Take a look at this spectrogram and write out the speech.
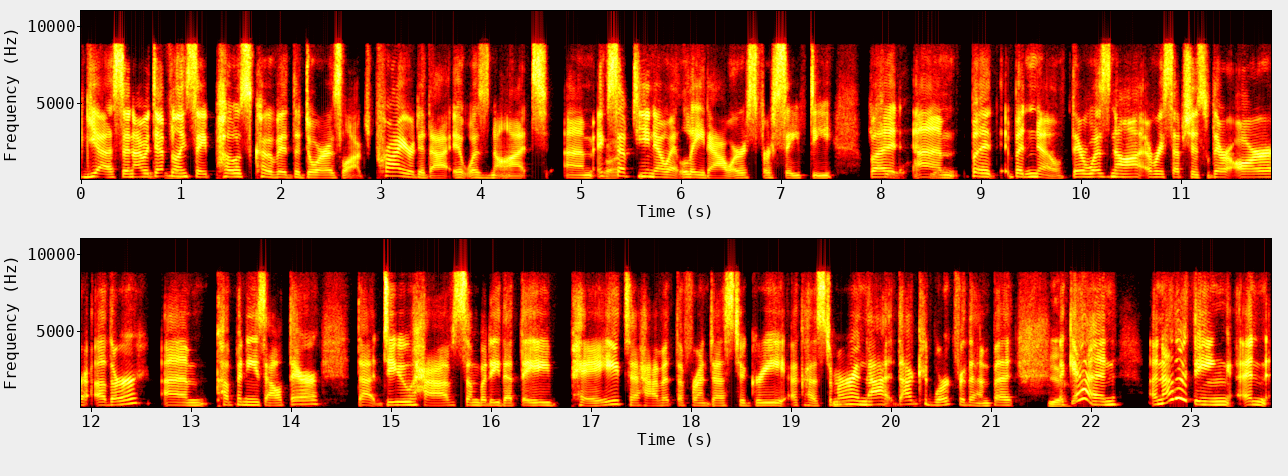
Yes. And I would definitely say post COVID, the door is locked. Prior to that, it was not, um, except, right. you know, at late hours for safety. But, sure. um, yeah. but, but no, there was not a receptionist. There are other um, companies out there that do have somebody that they pay to have at the front desk to greet a customer, mm. and that, that could work for them. But yeah. again, another thing, and,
